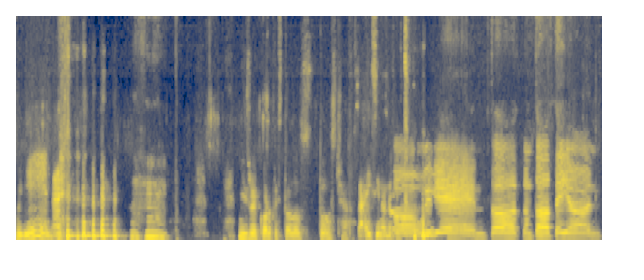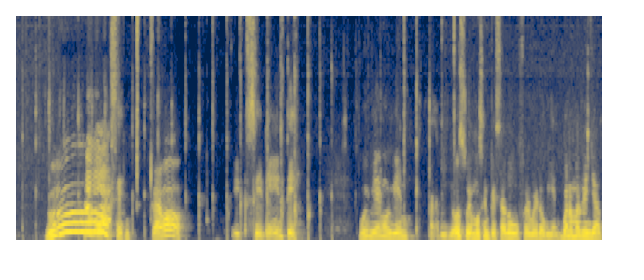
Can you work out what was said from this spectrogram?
Muy bien. mis recortes todos, todos chafos. Ay, sí, no, no. muy bien, todo, con todo Tellón. Uh, bravo. Excelente. Muy bien, muy bien. Maravilloso. Hemos empezado febrero bien. Bueno, más bien ya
